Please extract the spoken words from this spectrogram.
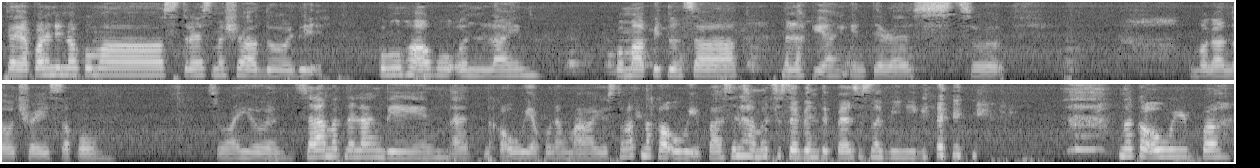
Kaya para hindi na ako ma-stress masyado, edi, kumuha ako online. Kumapit dun sa malaki ang interest. So, kumbaga no trace ako. So, ayun. Salamat na lang din at nakauwi ako ng maayos. At nakauwi pa. Salamat sa 70 pesos na binigay. nakauwi pa.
